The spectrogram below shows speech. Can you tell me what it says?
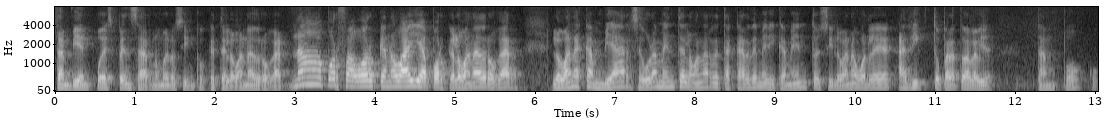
También puedes pensar, número 5, que te lo van a drogar. No, por favor, que no vaya porque lo van a drogar. Lo van a cambiar, seguramente lo van a retacar de medicamentos y lo van a volver adicto para toda la vida. Tampoco.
